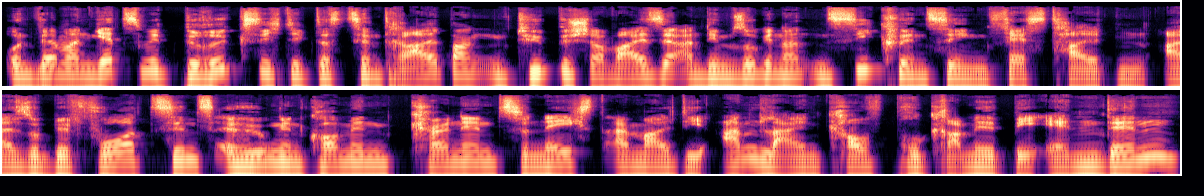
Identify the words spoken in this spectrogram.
Und wenn man jetzt mit berücksichtigt, dass Zentralbanken typischerweise an dem sogenannten Sequencing festhalten, also bevor Zinserhöhungen kommen, können zunächst einmal die Anleihenkaufprogramme beenden.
